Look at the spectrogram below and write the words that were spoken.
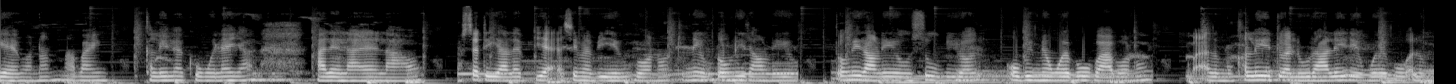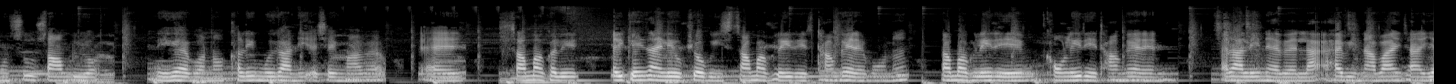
ခဲ့ပါတော့နောက်ပိုင်းခလေးလည်းကိုဝင်လဲရအားလဲလာလဲလာအောင်စက်တရားလည်းပြက်အဆင်မပြေဘူးပေါ့နော်ဒီနေ့ကို3 4တောင်လေးကို3 4တောင်လေးကိုစုပြီးတော့ OB မြန်ဝယ်ဖို့ပါပေါ့နော် အဲ့လိုမျိုးခလေးအတွက်လိုတာလေးတွေဝယ်ဖို့အဲ့လိုမျိုးစုဆောင်းပြီးတော့နေခဲ့ပေါ့နော်ခလေးမွေးကနေအချိန်မှာပဲအဲဆောင်းမောက်ကလေးအဲ့ကိန်းဆိုင်လေးကိုဖြုတ်ပြီးဆောင်းမောက်ကလေးတွေထောင်းခဲ့တယ်ပေါ့နော်ဆောင်းမောက်ကလေးတွေခုံလေးတွေထောင်းခဲ့တယ်အဲ့ဒါလေးနဲ့ပဲလာဟပ်ပြီးနောက်ပိုင်းကျရ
